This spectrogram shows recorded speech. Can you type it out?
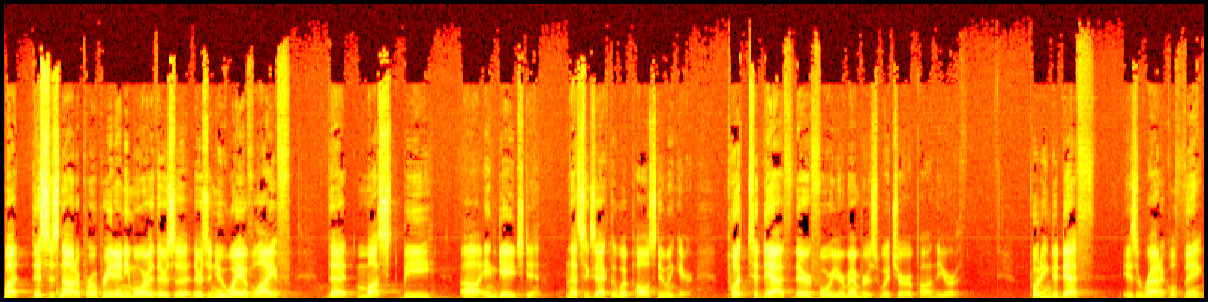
but this is not appropriate anymore. There's a, there's a new way of life that must be uh, engaged in. And that's exactly what Paul's doing here. Put to death, therefore, your members which are upon the earth. Putting to death is a radical thing.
